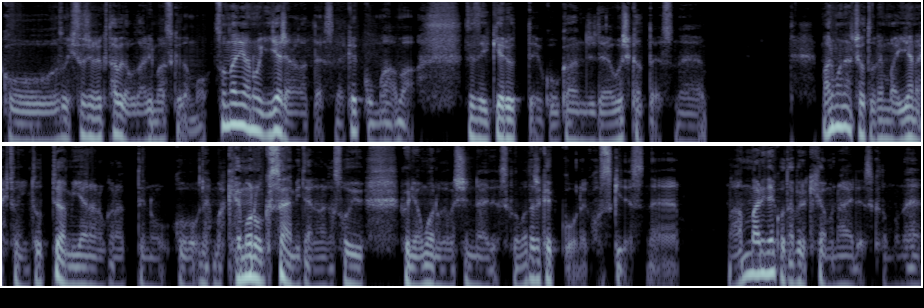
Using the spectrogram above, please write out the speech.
こう、そ羊の肉食べたことありますけども、そんなにあの嫌じゃなかったですね。結構まあまあ、全然いけるっていうこう感じで美味しかったですね。まあ、あれもね、ちょっとね、まあ嫌な人にとっては嫌なのかなっていうのを、こうね、まあ獣臭いみたいな、なんかそういうふうに思うのかもしれないですけど、私結構ね、こう好きですね。あんまり猫食べる機会もないですけどもね。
